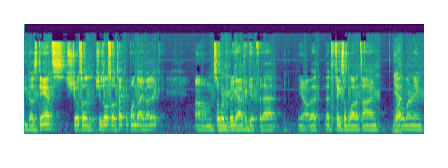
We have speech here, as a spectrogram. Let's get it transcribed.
does dance. She also she's also a type one diabetic. Um, so we're a big advocate for that. You know that that takes up a lot of time, a lot of learning.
